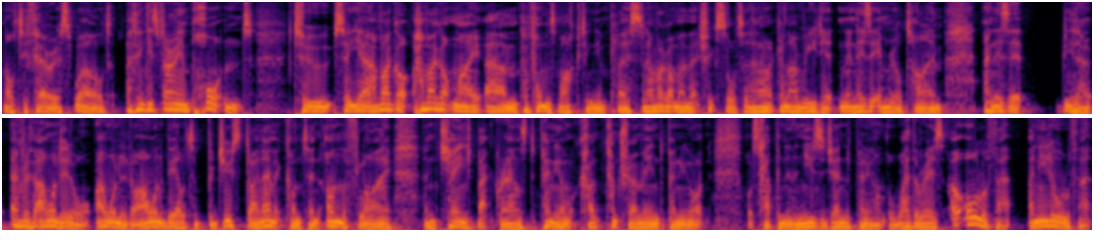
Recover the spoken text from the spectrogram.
multifarious world, I think it's very important to say, yeah, have I got have I got my um, performance marketing in place, and have I got my metrics sorted? And can I read it? And, and is it in real time? And is it you know everything i want it all i want it all i want to be able to produce dynamic content on the fly and change backgrounds depending on what country i'm in depending on what, what's happened in the news agenda depending on what the weather is all of that i need all of that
